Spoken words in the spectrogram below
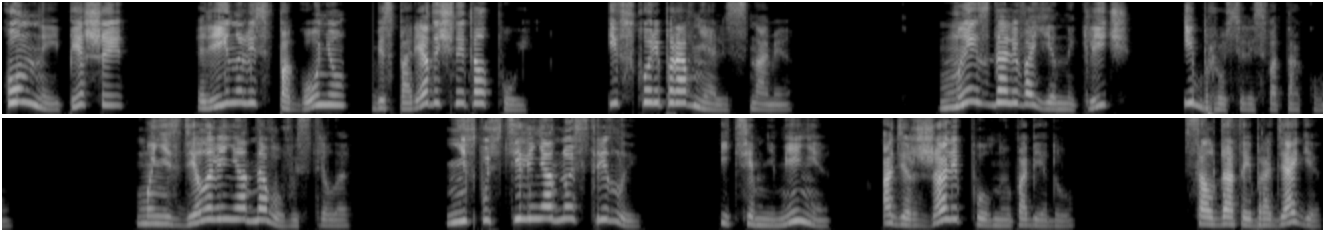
конные и пешие, ринулись в погоню беспорядочной толпой и вскоре поравнялись с нами. Мы издали военный клич и бросились в атаку. Мы не сделали ни одного выстрела, не спустили ни одной стрелы и, тем не менее, одержали полную победу. Солдаты и бродяги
